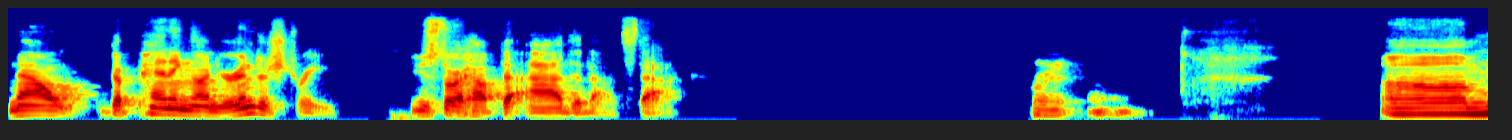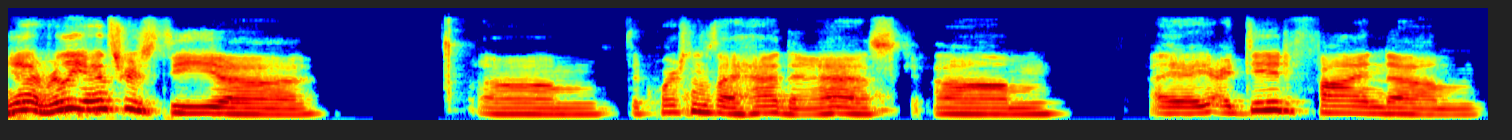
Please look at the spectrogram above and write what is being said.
Now depending on your industry you still have to add to that stack. Right. Um yeah it really answers the uh um, the questions I had to ask. Um, I, I did find um,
